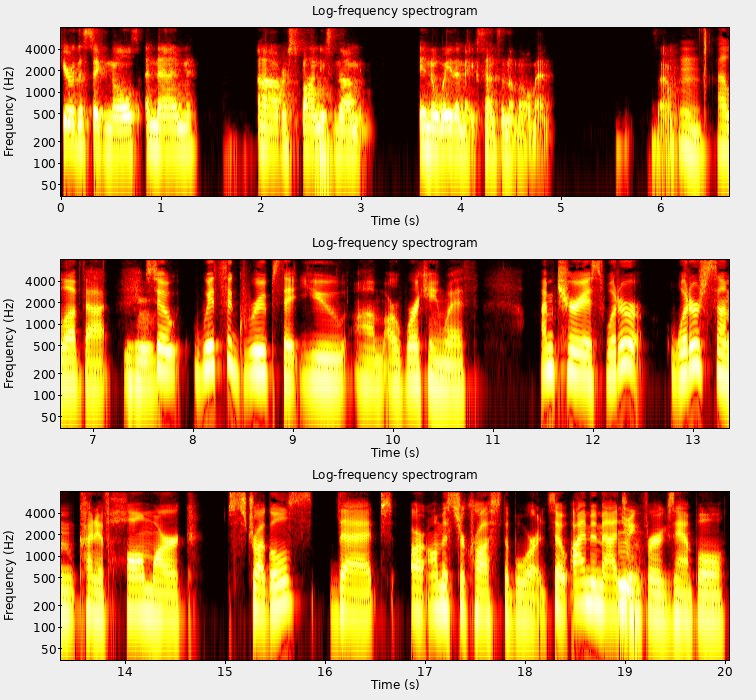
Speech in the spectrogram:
hear the signals and then uh, responding to them in a way that makes sense in the moment so mm, I love that. Mm-hmm. So with the groups that you um, are working with, I'm curious what are what are some kind of hallmark struggles that are almost across the board? So I'm imagining, mm. for example,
